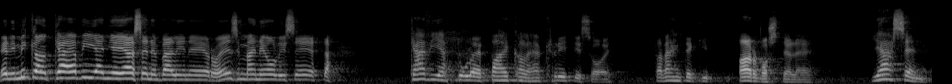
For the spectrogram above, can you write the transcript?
Eli mikä on kävijän ja jäsenen välinen ero? Ensimmäinen oli se, että kävijä tulee paikalle ja kritisoi, tai vähintäänkin arvostelee. Jäsen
